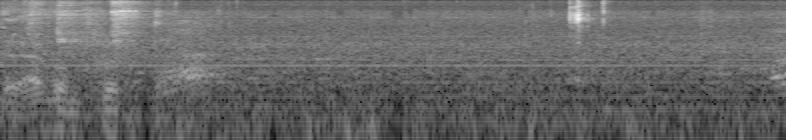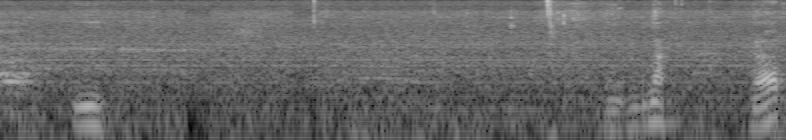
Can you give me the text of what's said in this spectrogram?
Dragon fruit. Hmm. hinog na. Yup.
